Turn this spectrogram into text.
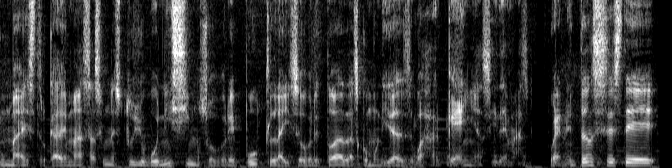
un maestro que además hace un estudio buenísimo sobre Putla y sobre todas las comunidades oaxaqueñas y demás. Bueno, entonces este,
